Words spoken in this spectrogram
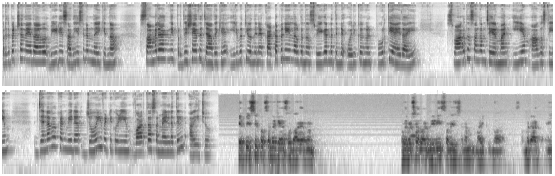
പ്രതിപക്ഷ നേതാവ് വി ഡി സതീശനും നയിക്കുന്ന സമരാഗ്നി പ്രതിഷേധ ജാഥയ്ക്ക് ഇരുപത്തിയൊന്നിന് കട്ടപ്പനയിൽ നൽകുന്ന സ്വീകരണത്തിന്റെ ഒരുക്കങ്ങൾ പൂർത്തിയായതായി സ്വാഗത സംഘം ചെയർമാൻ ഇ എം ആഗസ്തിയും ജനറൽ കൺവീനർ ജോയി വെട്ടിക്കുഴിയും വാർത്താ സമ്മേളനത്തിൽ അറിയിച്ചു. K P C president K സുധാകരനും പ്രതിപക്ഷ നേതാവ് വി ഡി സതീശനും നയിക്കുന്ന സമരാഗ്നി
